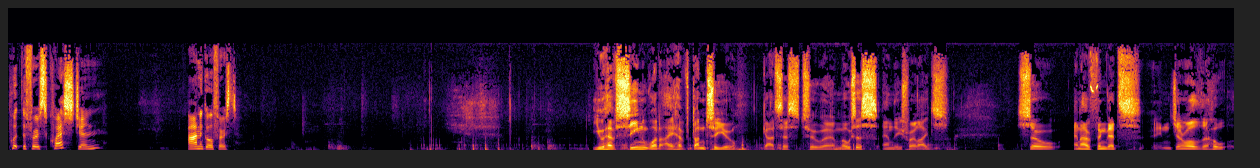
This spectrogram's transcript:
put the first question? Anna, go first. You have seen what I have done to you, God says to uh, Moses and the Israelites. So, and I think that's in general the whole,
